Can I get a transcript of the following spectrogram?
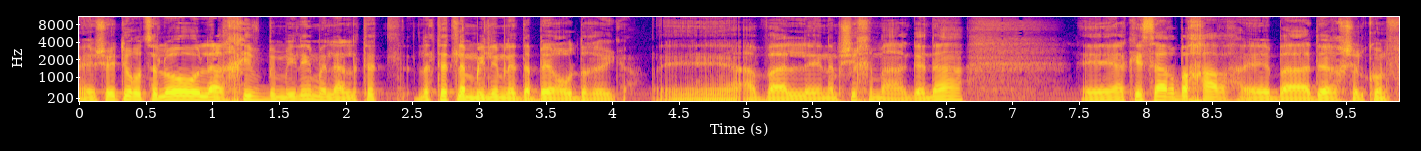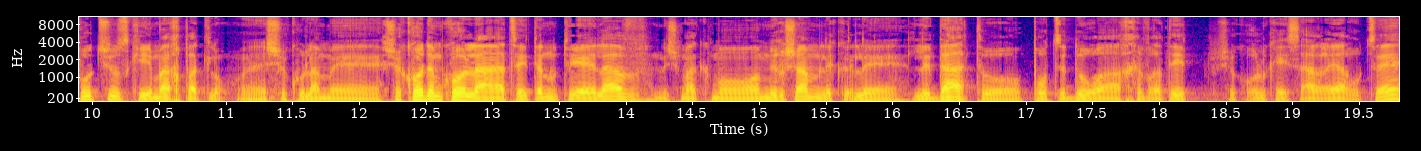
אה, שהייתי רוצה לא להרחיב במילים, אלא לתת, לתת למילים לדבר עוד רגע. אה, אבל אה, נמשיך עם האגדה. הקיסר בחר בדרך של קונפוציוס, כי מה אכפת לו? שכולם, שקודם כל הצייתנות תהיה אליו, נשמע כמו מרשם לדת או פרוצדורה חברתית שכל קיסר היה רוצה.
